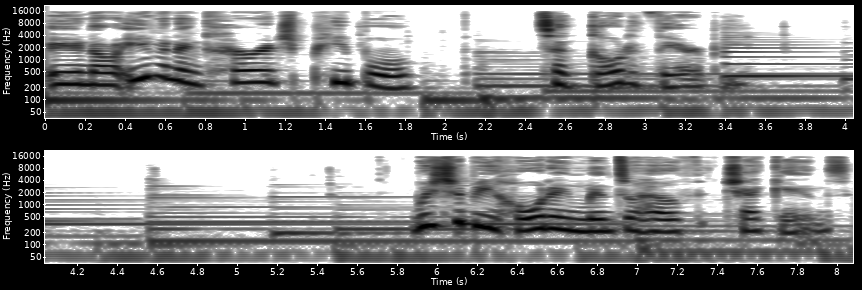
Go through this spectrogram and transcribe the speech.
you know, even encourage people to go to therapy. We should be holding mental health check-ins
